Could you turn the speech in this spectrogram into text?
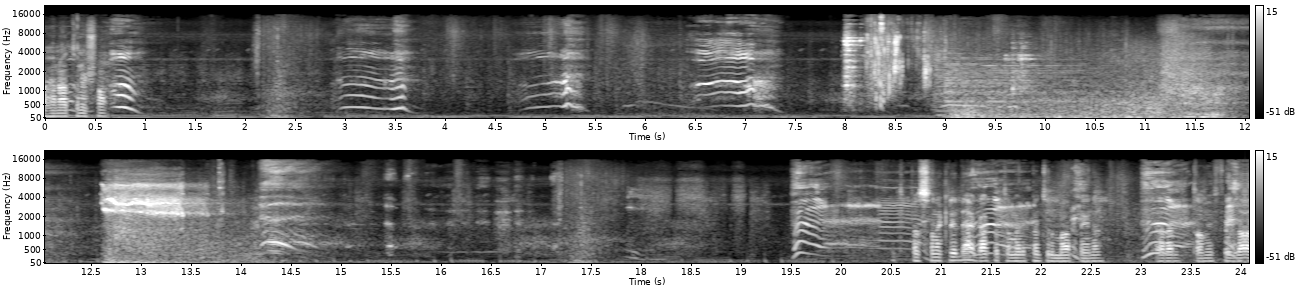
O Renato no chão. passando aquele BH que eu tomei no canto do mapa ainda. Caralho, também fez a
